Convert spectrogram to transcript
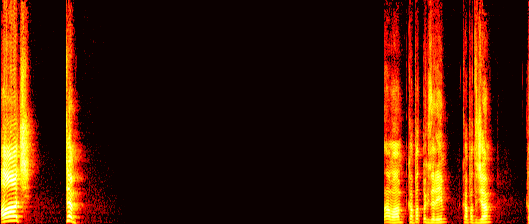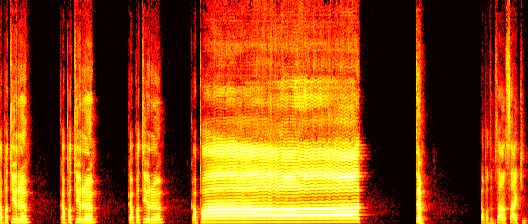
Açtım. Tamam. Kapatmak üzereyim. Kapatacağım. Kapatıyorum. Kapatıyorum. Kapatıyorum. Kapattım. Kapattım. Tamam sakin.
